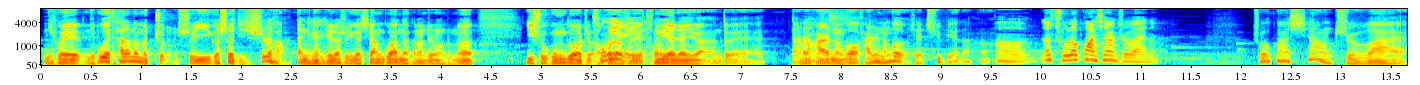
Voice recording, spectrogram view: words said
你会你不会猜的那么准是一个设计师哈，但你可能觉得是一个相关的，可能这种什么艺术工作者或者是从业人员，对，但是还是能够还是能够有些区别的哈。嗯，那除了卦象之外呢？除了卦象之外，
